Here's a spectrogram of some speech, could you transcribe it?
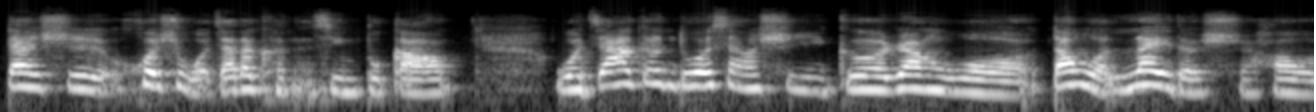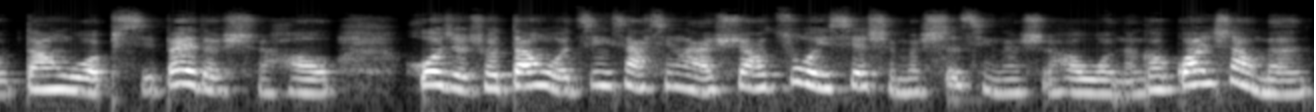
但是会是我家的可能性不高，我家更多像是一个让我当我累的时候，当我疲惫的时候，或者说当我静下心来需要做一些什么事情的时候，我能够关上门，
